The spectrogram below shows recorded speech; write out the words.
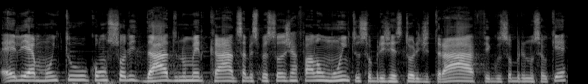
ele é muito consolidado no mercado, sabe? As pessoas já falam muito sobre gestor de tráfego, sobre não sei o que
